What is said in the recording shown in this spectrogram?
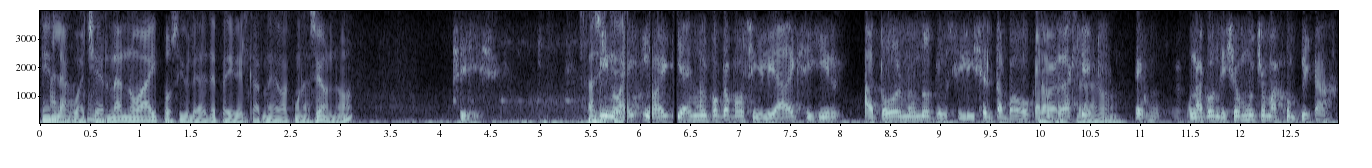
En A la, la vacuna. Guacherna no hay posibilidades de pedir el carnet de vacunación, ¿no? Sí. Así y, no hay, no hay- y hay muy poca posibilidad de exigir a todo el mundo que utilice el tapaboca. No, la verdad pues claro. es que es un- una condición mucho más complicada.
